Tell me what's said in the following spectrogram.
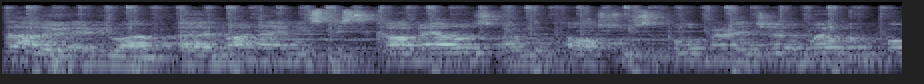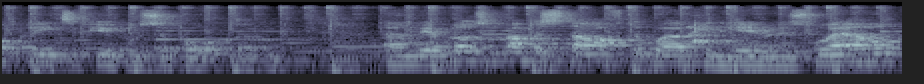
Hello everyone, uh, my name is Mr Carmels, I'm the Pastoral Support Manager and welcome properly to Pupil Support Room. Um, we have lots of other staff that work in here as well.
